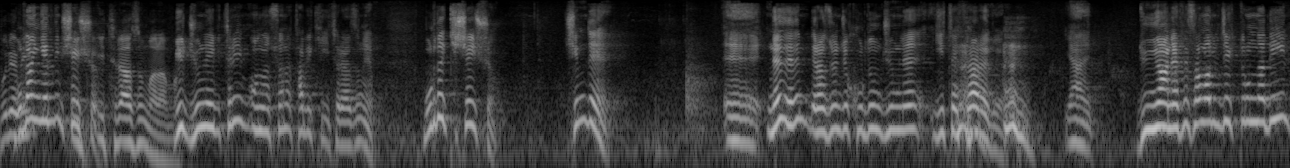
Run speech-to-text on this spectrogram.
Buraya Buradan bir geldiğim şey şu. İtirazım var ama. Bir cümleyi bitireyim ondan sonra tabii ki itirazını yap. Buradaki şey şu. Şimdi e, ne dedim? Biraz önce kurduğum cümleyi tekrar ediyorum. Yani dünya nefes alabilecek durumda değil.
